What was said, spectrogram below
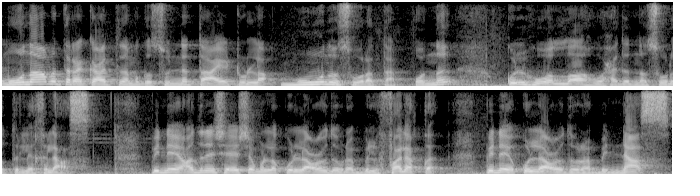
മൂന്നാമത്തെ റക്കായത്ത് നമുക്ക് സുന്നത്തായിട്ടുള്ള മൂന്ന് സൂറത്താണ്. ഒന്ന് കുൽഹു അള്ളാഹു ഹദ് എന്ന സൂറത്തുൽ ഇഖ്ലാസ്. പിന്നെ അതിനുശേഷമുള്ള കുല്ലാവുദ് റബ്ബിൽ ഫലക്ക് പിന്നെ കുല്ലാഴുദുറബിൻ നാസ്.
